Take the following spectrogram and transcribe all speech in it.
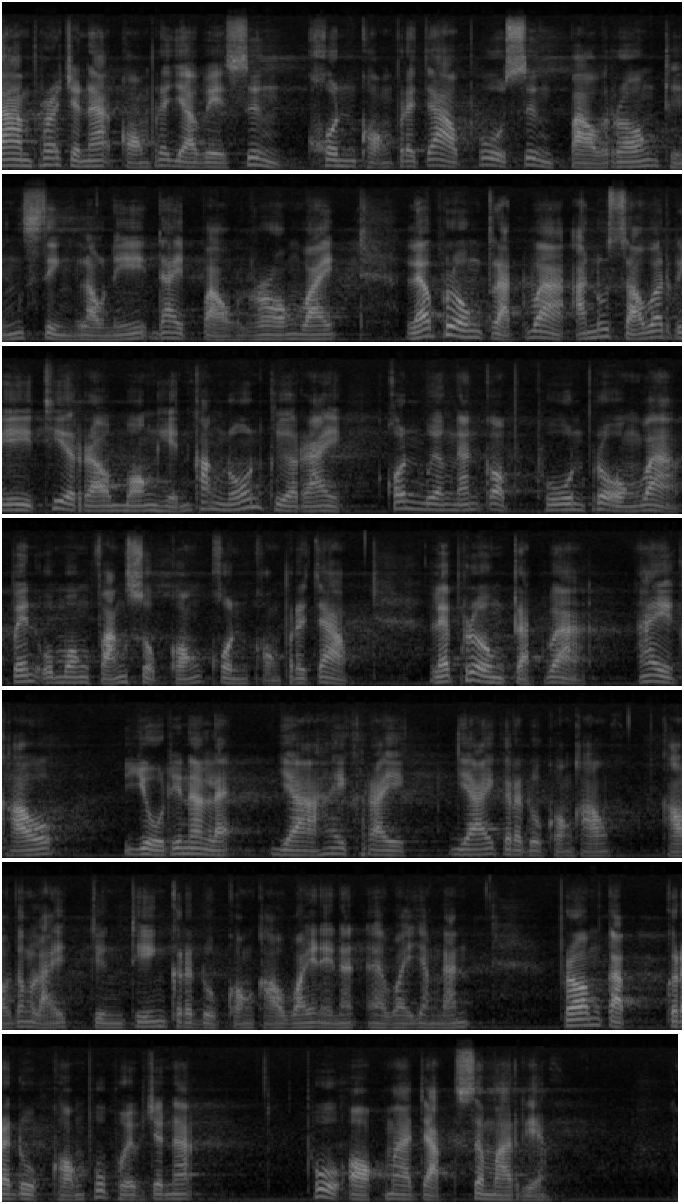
ตามพระชนะของพระยาเวซึ่งคนของพระเจ้าผู้ซึ่งเป่าร้องถึงสิ่งเหล่านี้ได้เป่าร้องไว้ แล้วพระองค์ตรัสว่าอนุสาวรีย์ที่เรามองเห็นข้างโน้นคืออะไร คนเมืองนั้นก็ทูลพระองค์ว่าเป็นอุโมงค์ฝังศพของคนของพระเจ้า และพระองค์ตรัสว่า ให้เขาอยู่ที่นั่นแหละ อย่าให้ใครย้ายกระดูกของเขา เขาทั้งหลายจึงทิ้งกระดูกของเขาไว้ในนั้นไว้อย่างนั้น พร้อมกับกระดูกของผู้เผยพระชนะ ผู้ออกมาจากสมาเรีย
